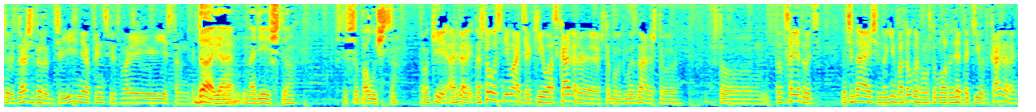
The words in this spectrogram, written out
То есть дальше тоже телевидение, в принципе, твои есть там. Да, я надеюсь, что, что все получится. Окей, а, ребят, на что вы снимаете? Какие у вас камеры, чтобы мы знали, что, что посоветовать начинающим другим фотографам, что можно взять такие вот камеры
